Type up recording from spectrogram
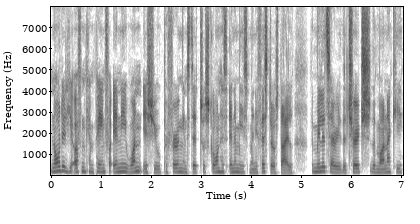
nor did he often campaign for any one issue, preferring instead to scorn his enemies' manifesto style the military, the church, the monarchy,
